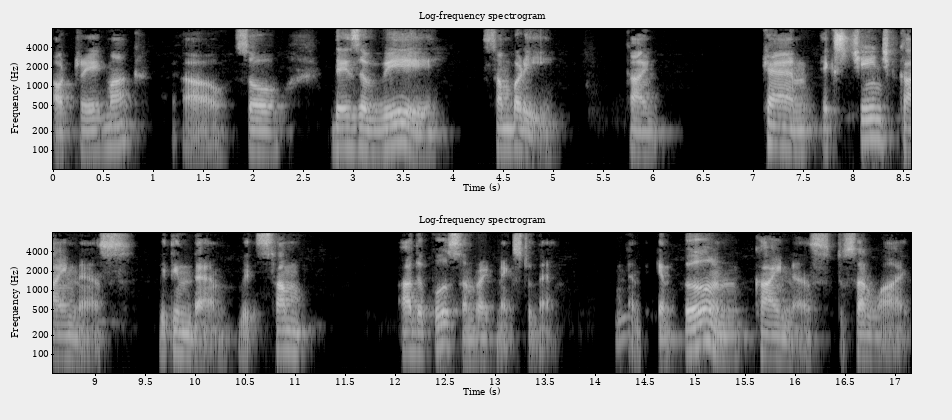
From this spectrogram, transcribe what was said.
our trademark uh, so there's a way somebody kind can exchange kindness within them with some other person right next to them and they can earn kindness to survive.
